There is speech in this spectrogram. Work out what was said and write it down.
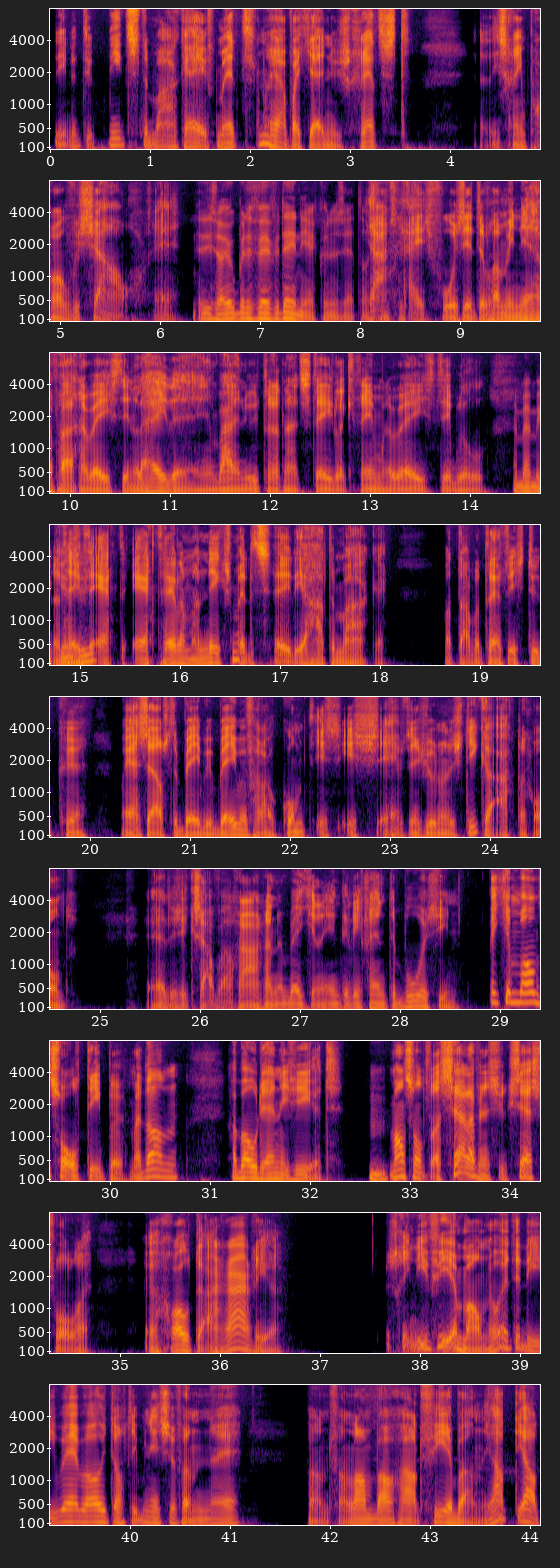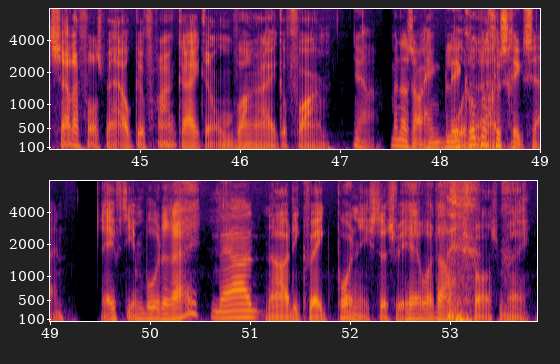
Die natuurlijk niets te maken heeft met, nou ja, wat jij nu schetst. Dat is geen provinciaal. Hè. Die zou je ook bij de VVD neer kunnen zetten. Als Ja, hij is voorzitter van Minerva geweest in Leiden. En waar in Utrecht naar het stedelijk gym geweest. Ik bedoel, En bij dat heeft echt, echt helemaal niks met het CDA te maken. Wat dat betreft is natuurlijk. eh, maar ja, zelfs de BBB-mevrouw komt, is, is, heeft een journalistieke achtergrond. Dus ik zou wel graag een, een beetje een intelligente boer zien. Beetje Mansholt-type, maar dan gemoderniseerd. Hm. Mansholt was zelf een succesvolle eh, grote agrariër. Misschien die Vierman, hoe heette die? We hebben ooit toch de minister van, eh, van, van Landbouw gehad, Vierman. Die had, die had zelf volgens mij ook in Frankrijk een omvangrijke farm. Ja, maar dan zou Henk Bleek ook nog geschikt zijn. Heeft hij een boerderij? Nou ja, Nou, die kweekt ponies, dat is weer heel wat anders volgens mij.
